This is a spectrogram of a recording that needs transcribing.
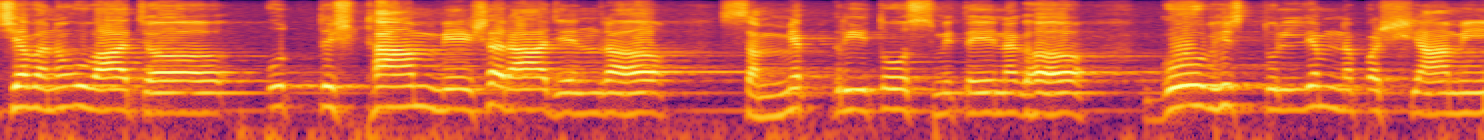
च्यवन उवाच, उत्तिष्ठाम्येष राजेन्द्र, सम्यक क्रीतोस्मिते नघ गोभिस्तुल्यम न पश्यामी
